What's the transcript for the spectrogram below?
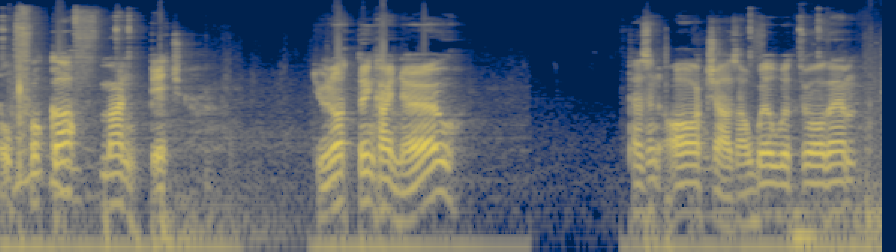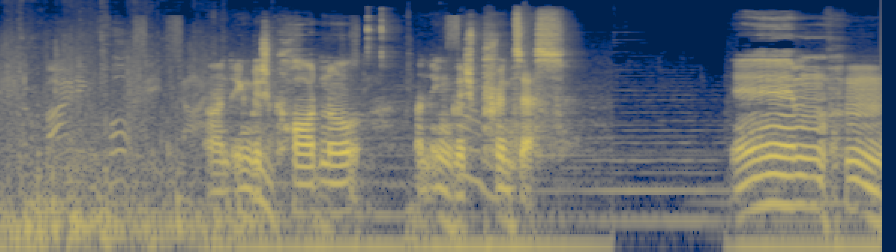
Oh, fuck off, man, bitch. Do you not think I know? Peasant archers, I will withdraw them. Combining forces, sire. And English cardinal and English princess. Um, hmm.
